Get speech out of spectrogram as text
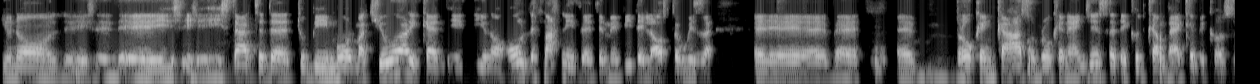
you know he started uh, to be more mature he can you know all the money that maybe they lost with uh, uh, broken cars or broken engines they could come back because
